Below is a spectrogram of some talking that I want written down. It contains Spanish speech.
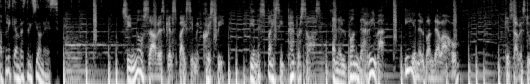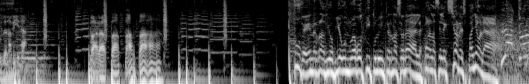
aplican restricciones. Si no sabes que el Spicy McCrispy tiene Spicy Pepper Sauce en el pan de arriba y en el pan de abajo, ¿qué sabes tú de la vida? Para, pa, pa, pa. TUDN Radio vio un nuevo título internacional para la selección española. ¡La corona!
